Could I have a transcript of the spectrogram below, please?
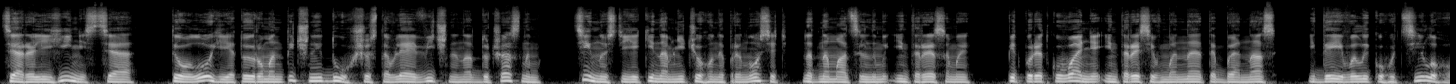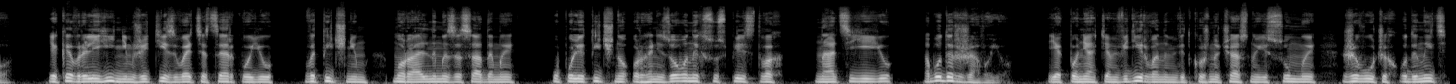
ця релігійність, ця теологія, той романтичний дух, що ставляє вічне над дочасним, цінності, які нам нічого не приносять над намацальними інтересами, підпорядкування інтересів мене, тебе, нас, ідеї великого цілого, яке в релігійнім житті зветься церквою, в етичнім, моральними засадами, у політично організованих суспільствах, нацією або державою, як поняттям відірваним від кожночасної суми живучих одиниць,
